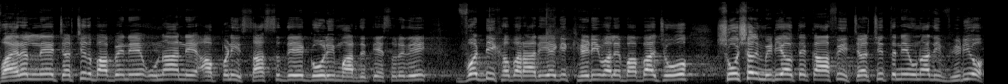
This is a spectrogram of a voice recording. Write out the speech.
ਵਾਇਰਲ ਨੇ। ਚਰਚਿਤ ਬਾਬੇ ਨੇ, ਉਹਨਾਂ ਨੇ ਆਪਣੀ ਸੱਸ ਦੇ ਗੋਲੀ ਮਾਰ ਦਿੱਤੀ ਇਸ ਵੇਲੇ ਦੀ ਵੱਡੀ ਖਬਰ ਆ ਰਹੀ ਹੈ ਕਿ ਖੇੜੀ ਵਾਲੇ ਬਾਬਾ, ਜੋ ਸੋਸ਼ਲ ਮੀਡੀਆ ਉੱਤੇ ਕਾਫੀ ਚਰਚਿਤ ਨੇ, ਉਹਨਾਂ ਦੀ ਵੀਡੀਓ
